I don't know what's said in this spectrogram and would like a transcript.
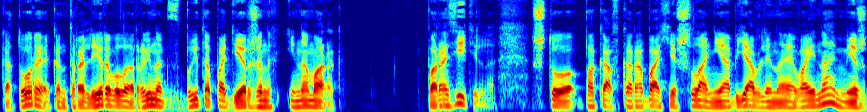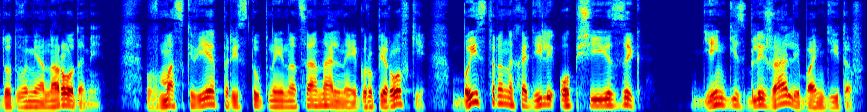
которая контролировала рынок сбыта подержанных иномарок. Поразительно, что пока в Карабахе шла необъявленная война между двумя народами, в Москве преступные национальные группировки быстро находили общий язык. Деньги сближали бандитов,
